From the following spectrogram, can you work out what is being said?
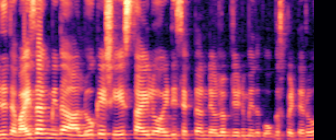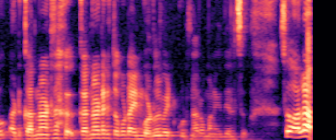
ఏదైతే వైజాగ్ మీద లోకేష్ ఏ స్థాయిలో ఐటీ సెక్టర్ని డెవలప్ చేయడం మీద ఫోకస్ పెట్టారో అటు కర్ణాటక కర్ణాటకతో కూడా ఆయన గొడవలు పెట్టుకుంటున్నారో మనకు తెలుసు. సో అలా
